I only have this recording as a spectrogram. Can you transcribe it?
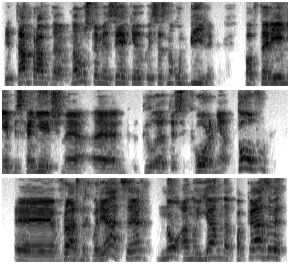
И там, правда, на русском языке, естественно, убили. Повторение бесконечное, э, то есть корня тов э, в разных вариациях, но оно явно показывает,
